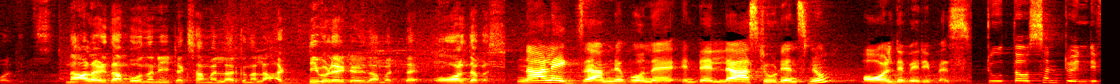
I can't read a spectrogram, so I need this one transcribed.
ഓൾ ദി ബെസ്റ്റ് നാളെ എഴുതാൻ പോകുന്ന നീറ്റ് എക്സാം എല്ലാവർക്കും നല്ല അടിപൊളിയായിട്ട് എഴുതാൻ പറ്റട്ടെ. ഓൾ ദ ബെസ്റ്റ് നാളെ എക്സാമിന് പോകുന്ന എന്റെ എല്ലാ സ്റ്റുഡൻസിനും all the very best two thousand twenty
